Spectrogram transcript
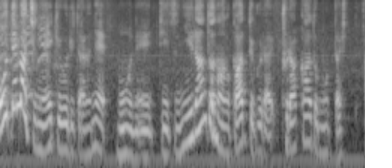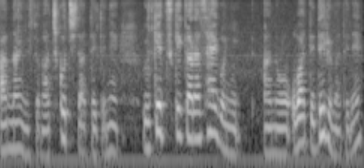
大手町の駅降りたらねもうねディズニーランドなのかってぐらいプラカード持った案内の人があちこち立っててね受付から最後にあの終わって出るまでね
